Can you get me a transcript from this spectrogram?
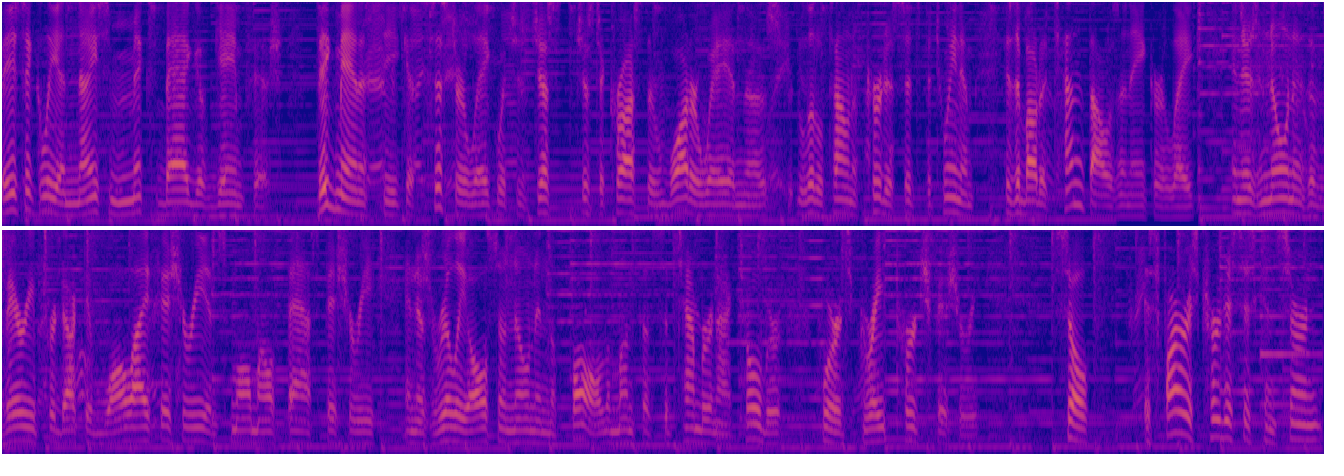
Basically a nice mixed bag of game fish. Big Manistique at Sister Lake, which is just, just across the waterway and the little town of Curtis sits between them, is about a 10,000 acre lake and is known as a very productive walleye fishery and smallmouth bass fishery and is really also known in the fall, the month of September and October, for its great perch fishery. So as far as Curtis is concerned,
